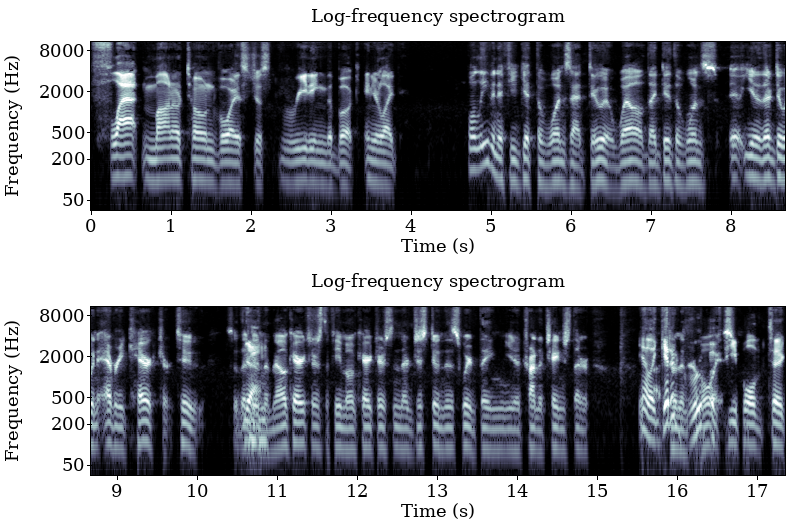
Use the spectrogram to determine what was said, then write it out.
flat monotone voice just reading the book and you're like Well, even if you get the ones that do it well, they do the ones uh, you know they're doing every character too. So they're Yeah. doing the male characters, the female characters, and they're just doing this weird thing, you know, trying to change their. yeah like Uh, get a doing it their group of people to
